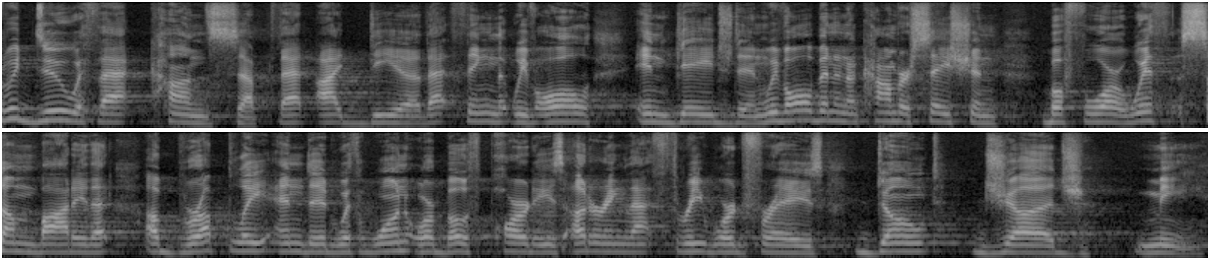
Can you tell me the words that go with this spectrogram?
do we do with that concept, that idea, that thing that we've all engaged in? We've all been in a conversation before with somebody that abruptly ended with one or both parties uttering that three word phrase, don't judge me.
